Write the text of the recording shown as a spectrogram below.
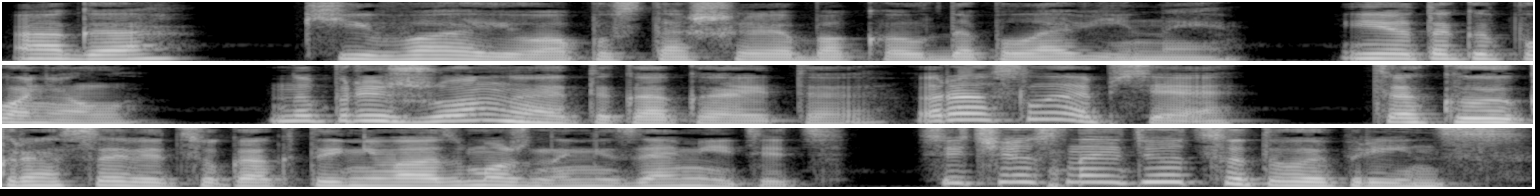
«Ага». Киваю, опустошая бокал до половины. «Я так и понял. Напряженная ты какая-то. Расслабься. Такую красавицу, как ты, невозможно не заметить. Сейчас найдется твой принц».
